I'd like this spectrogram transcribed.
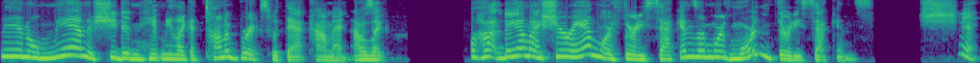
man, oh man, if she didn't hit me like a ton of bricks with that comment, I was like, well, hot damn, I sure am worth 30 seconds. I'm worth more than 30 seconds. Shit.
